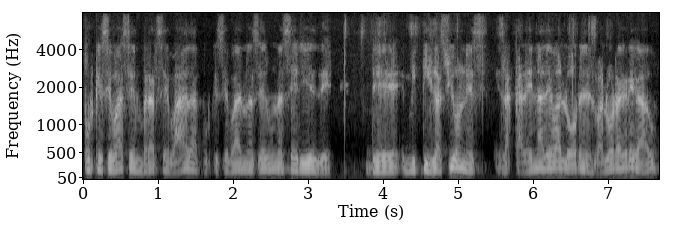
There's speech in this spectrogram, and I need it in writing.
porque se va a sembrar cebada, porque se van a hacer una serie de, de mitigaciones en la cadena de valor, en el valor agregado,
